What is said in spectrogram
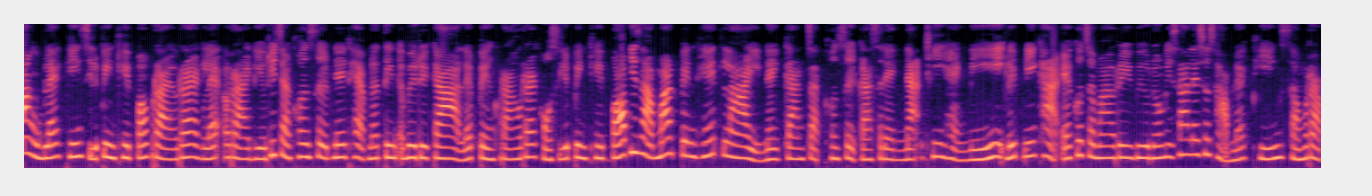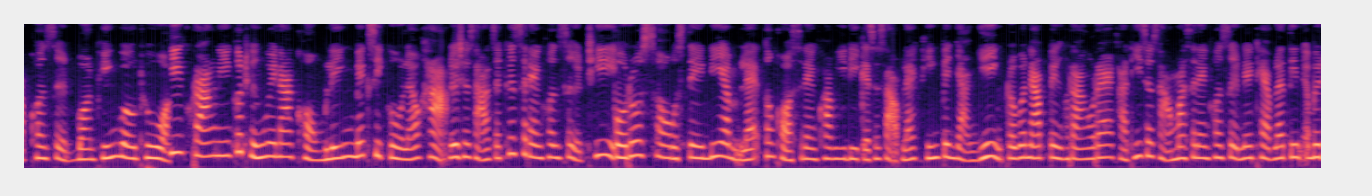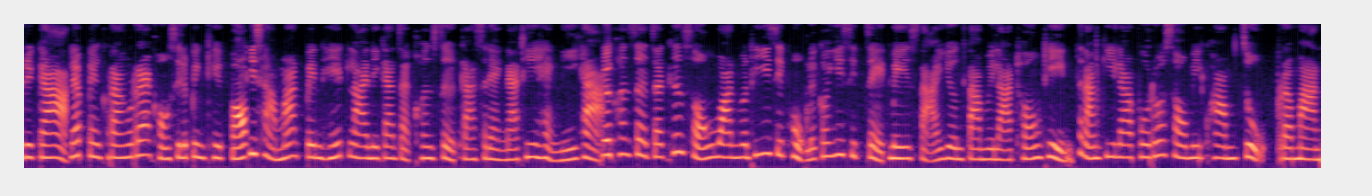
าง Blackpink ศิลปิน K-POP รายแรก และรายเดียวที่จัดคอนเสิร์ตในแถบละตินอเมริกา และเป็นครั้งแรกของศิลปิน K-POP ที่สามารถเป็นเฮดไลน์ในการจัดคอนเสิร์ตการแสดงณที่แห่งนี้ คลิปนี้ค่ะ แอฟก็จะมารีวิวน้องลิซ่าและเจ้าสาว Blackpink สำหรับคอนเสิร์ตบอลพิงค์ World Tour ที่ครั้งนี้ก็ถึงเวลาของ Blink Mexico แล้วค่ะ โดยเจ้าสาวจะขึ้นแสดงคอนเสิร์ตที่ f o r o s o l Stadium และต้องขอแสดงความยินดีกับเจ้าสาว Blackpink เป็นอย่างยิ่งเพราะว่านับเป็นครั้งแรกค่ะที่เจ้าสาวมาแสดงคอนเสิร์ตในแถบละตินอเมริกา และเป็นครั้งแรกของศิลปิน K-POP ที่สามารถเป็นเฮดไลน์ในการจัดคอนเสิร์ตการแสดงหน้าที่แห่งนี้ค่ะ โดยคอนเสิร์ตจัดขึ้น 2 วันวันที่ 26 และก็ 27 เมษายนตามเวลาท้องถิ่น สนามกีฬาโฟโรโซลมีความจุประมาณ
